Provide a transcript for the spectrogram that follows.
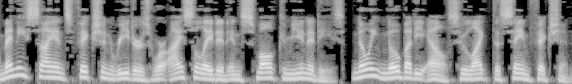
Many science fiction readers were isolated in small communities, knowing nobody else who liked the same fiction.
